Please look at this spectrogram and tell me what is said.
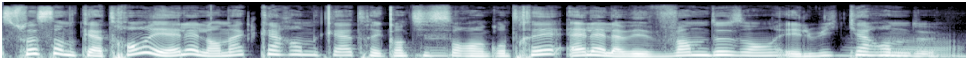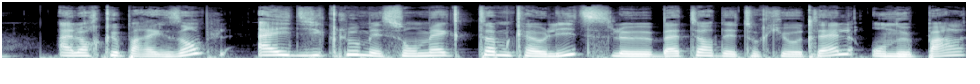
64 ans et elle, elle en a 44 et quand ils se sont rencontrés, elle, elle avait 22 ans et lui 42. Ah. Alors que par exemple, Heidi Klum et son mec Tom Kaulitz, le batteur des Tokyo Hotel, on ne parle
